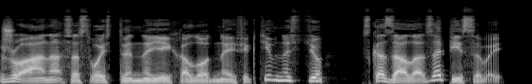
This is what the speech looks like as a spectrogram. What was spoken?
Жуана со свойственной ей холодной эффективностью сказала «записывай»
